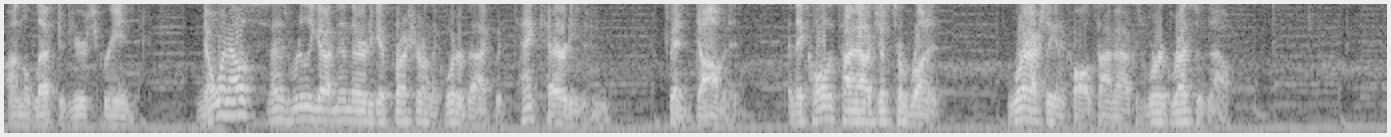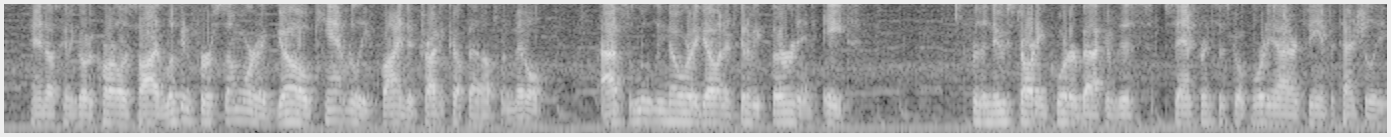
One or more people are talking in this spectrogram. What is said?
on the left of your screen. No one else has really gotten in there to get pressure on the quarterback, but Tank Carradine's been, been dominant. And they called a timeout just to run it. We're actually going to call a timeout because we're aggressive now. Handoff's going to go to Carlos Hyde, looking for somewhere to go. Can't really find it. Tried to cut that up the middle. Absolutely nowhere to go, and it's going to be third and eight for the new starting quarterback of this San Francisco 49er team, potentially.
